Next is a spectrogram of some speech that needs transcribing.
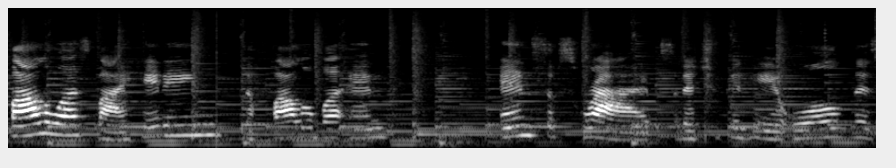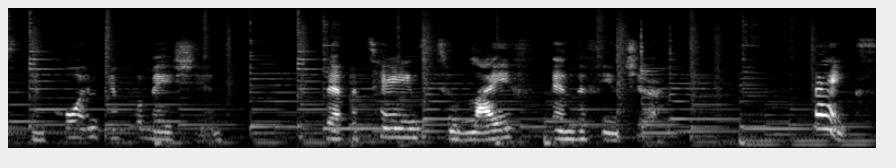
Follow us by hitting the follow button and subscribe so that you can hear all this important information that pertains to life and the future. Thanks.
